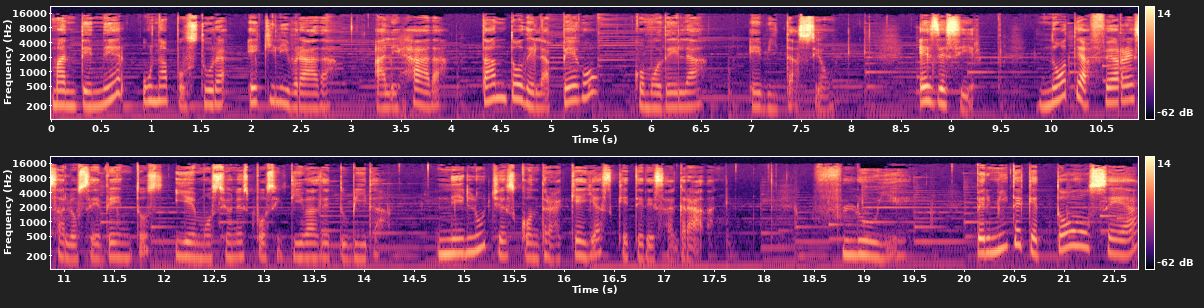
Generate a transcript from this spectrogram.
mantener una postura equilibrada, alejada tanto del apego como de la evitación. Es decir, no te aferres a los eventos y emociones positivas de tu vida, ni luches contra aquellas que te desagradan. Fluye, permite que todo sea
